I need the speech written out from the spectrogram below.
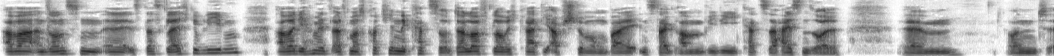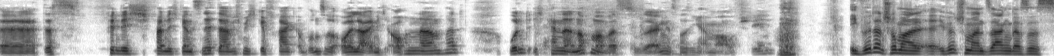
Aber ansonsten äh, ist das gleich geblieben. Aber die haben jetzt als Maskottchen eine Katze und da läuft, glaube ich, gerade die Abstimmung bei Instagram, wie die Katze heißen soll. Ähm, und äh, das finde ich, fand ich ganz nett. Da habe ich mich gefragt, ob unsere Eule eigentlich auch einen Namen hat. Und ich kann da noch mal was zu sagen. Jetzt muss ich einmal aufstehen. Ich würde dann schon mal, äh, ich würde schon mal sagen, dass es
